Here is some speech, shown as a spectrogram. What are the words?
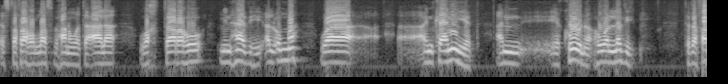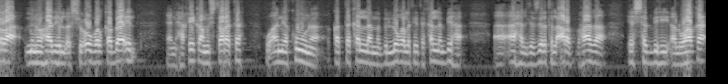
اصطفاه الله سبحانه وتعالى واختاره من هذه الأمة وإمكانية أن يكون هو الذي تتفرع منه هذه الشعوب والقبائل يعني حقيقة مشتركة وأن يكون قد تكلم باللغة التي يتكلم بها أهل جزيرة العرب. هذا يشهد به الواقع.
